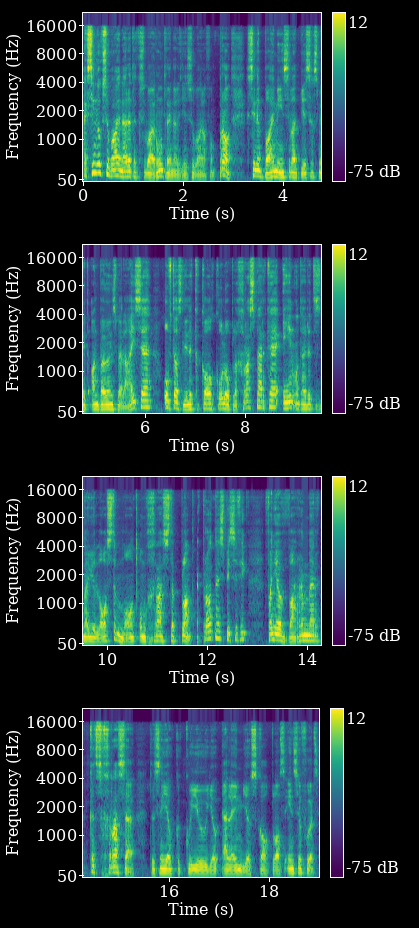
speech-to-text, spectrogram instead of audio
Ek sien ook so baie nou dat ek so baie rondry nou dat jy so baie daarvan praat. Ek sien ek baie mense wat besig is met aanbouings by hulle huise of daar's lelike kaal kolle op hulle grasperke en onthou dit is nou jou laaste maand om gras te plant. Ek praat nou spesifiek van jou warmer kitsgrasse dis nie jou kokoejo, jou elm, jou skaapplaas ensovoorts.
